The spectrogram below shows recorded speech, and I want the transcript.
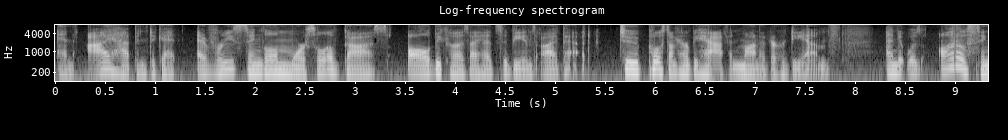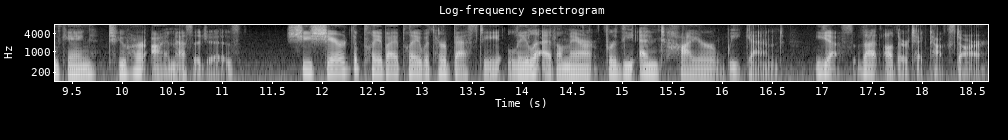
And I happened to get every single morsel of goss all because I had Sabine's iPad to post on her behalf and monitor her DMs and it was auto syncing to her iMessages. She shared the play by play with her bestie, Layla Edelmare, for the entire weekend. Yes, that other TikTok star.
